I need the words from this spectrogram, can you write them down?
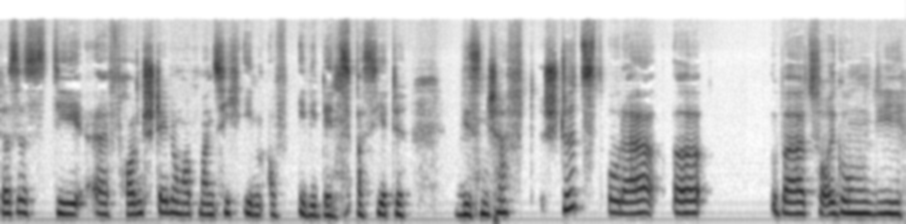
dass es die äh, Frontstellung, ob man sich eben auf evidenzbasierte Wissenschaft stützt oder äh, Überzeugungen, die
